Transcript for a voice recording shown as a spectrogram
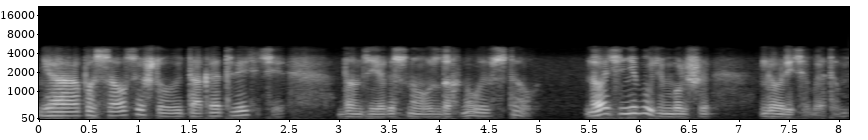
«Я опасался, что вы так и ответите». Дон Диего снова вздохнул и встал. «Давайте не будем больше говорить об этом».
